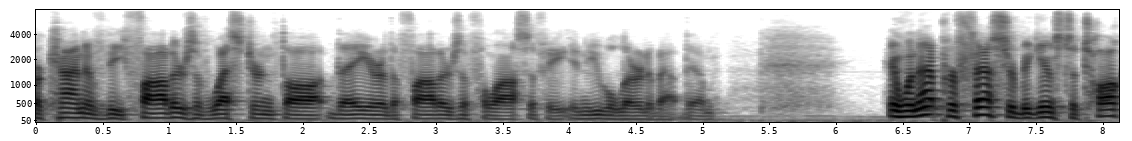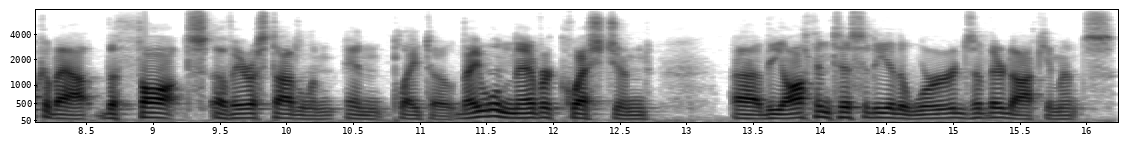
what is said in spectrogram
are kind of the fathers of Western thought. They are the fathers of philosophy, and you will learn about them. And when that professor begins to talk about the thoughts of Aristotle and, and Plato, they will never question uh, the authenticity of the words of their documents,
